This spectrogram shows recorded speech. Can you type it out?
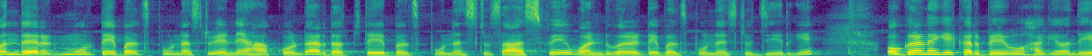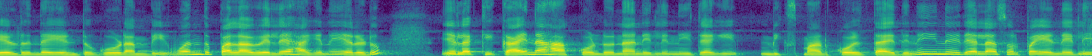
ಒಂದು ಎರಡು ಮೂರು ಟೇಬಲ್ ಸ್ಪೂನಷ್ಟು ಎಣ್ಣೆ ಹಾಕ್ಕೊಂಡು ಅರ್ಧ ಟೇಬಲ್ ಸ್ಪೂನಷ್ಟು ಸಾಸಿವೆ ಒಂದೂವರೆ ಟೇಬಲ್ ಸ್ಪೂನಷ್ಟು ಜೀರಿಗೆ ಒಗ್ಗರಣೆಗೆ ಕರಿಬೇವು ಹಾಗೆ ಒಂದು ಏಳರಿಂದ ಎಂಟು ಗೋಡಂಬಿ ಒಂದು ಪಲಾವ್ ಎಲೆ ಹಾಗೆಯೇ ಎರಡು ಏಲಕ್ಕಿ ಕಾಯಿನ ಹಾಕ್ಕೊಂಡು ನಾನಿಲ್ಲಿ ನೀಟಾಗಿ ಮಿಕ್ಸ್ ಮಾಡ್ಕೊಳ್ತಾ ಇದ್ದೀನಿ. ಇನ್ನು ಇದೆಲ್ಲ ಸ್ವಲ್ಪ ಎಣ್ಣೆಲಿ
